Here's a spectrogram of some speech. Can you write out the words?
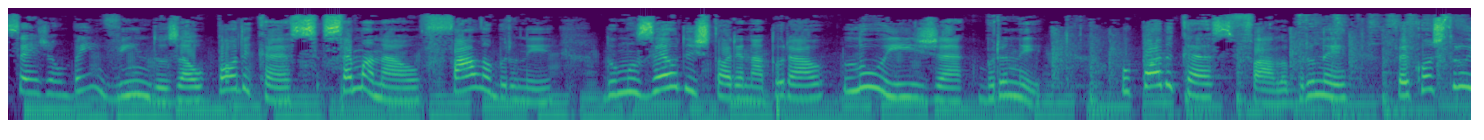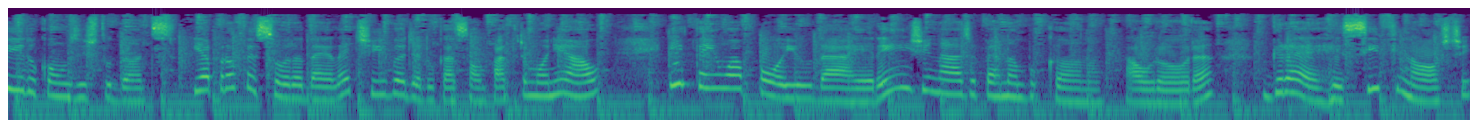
Sejam bem-vindos ao podcast semanal Fala Brunet, do Museu de História Natural Louis Jacques Brunet. O podcast Fala Brunet foi construído com os estudantes e a professora da eletiva de Educação Patrimonial e tem o apoio da EREM Ginásio Pernambucano, Aurora, GRE Recife Norte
